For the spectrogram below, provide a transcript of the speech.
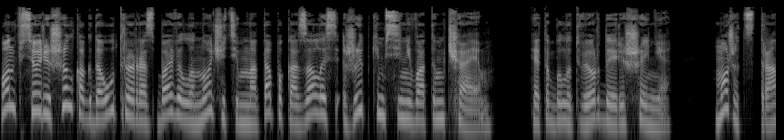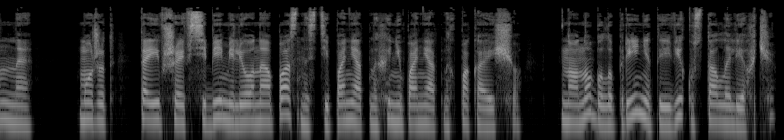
Он все решил, когда утро разбавило ночь, и темнота показалась жидким синеватым чаем. Это было твердое решение. Может, странное. Может, таившее в себе миллионы опасностей, понятных и непонятных пока еще. Но оно было принято, и Вику стало легче.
